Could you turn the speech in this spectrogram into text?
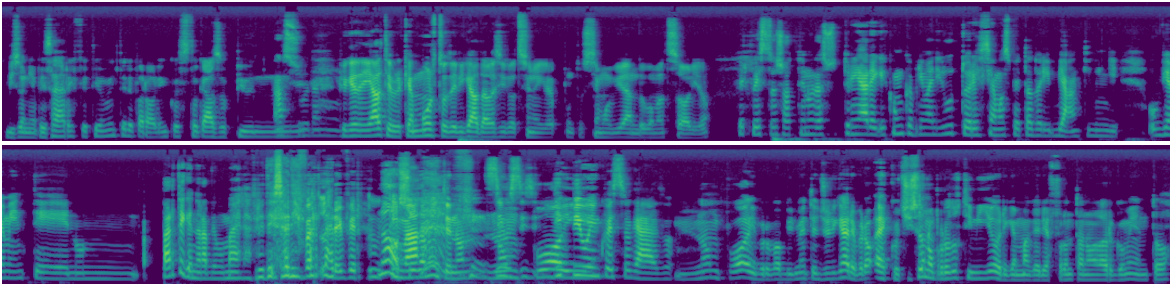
bisogna pesare effettivamente le parole in questo caso più, più, che negli altri perché è molto delicata la situazione che appunto stiamo vivendo come al solito. Per questo ci ho tenuto a sottolineare che comunque prima di tutto restiamo spettatori bianchi, quindi ovviamente non... a parte che non abbiamo mai la pretesa di parlare per tutti, no, assolutamente non, non sì, puoi, di più in questo caso. Non puoi probabilmente giudicare, però ecco, ci sono prodotti migliori che magari affrontano l'argomento.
